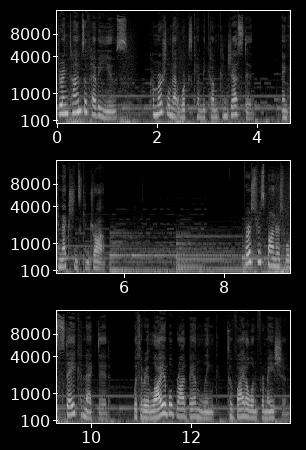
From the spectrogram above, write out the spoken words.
During times of heavy use, commercial networks can become congested and connections can drop. First responders will stay connected with a reliable broadband link to vital information,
